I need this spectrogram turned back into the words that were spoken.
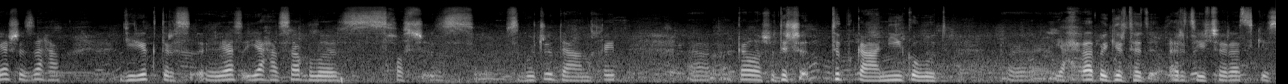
иашазаҳа директорс иаҳасабла сгәаҿы даанхеит акалашәа даҽа ҭыԥк ааникылоит иаҳҳәап егьырҭ арҵаҩцәа раҵкьыс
